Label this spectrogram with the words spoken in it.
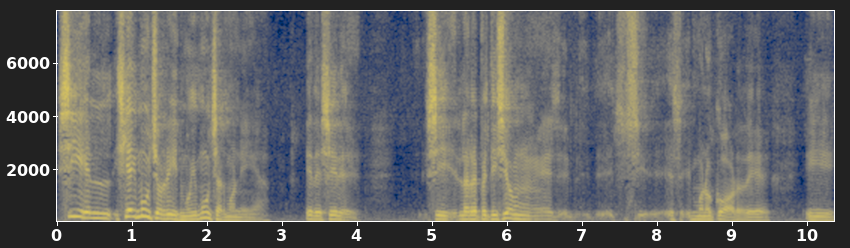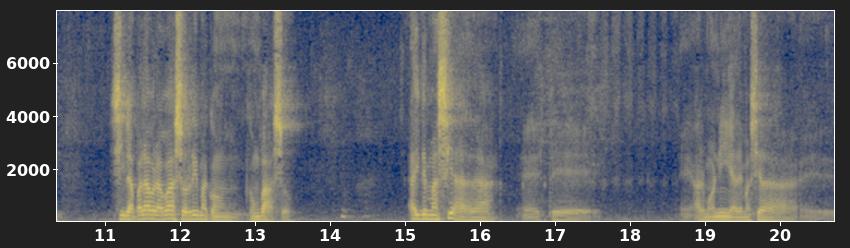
Si, el, si hay mucho ritmo y mucha armonía, es decir, eh, si la repetición es, monocorde y si la palabra vaso rima con, con vaso, hay demasiada este, armonía, demasiada eh,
